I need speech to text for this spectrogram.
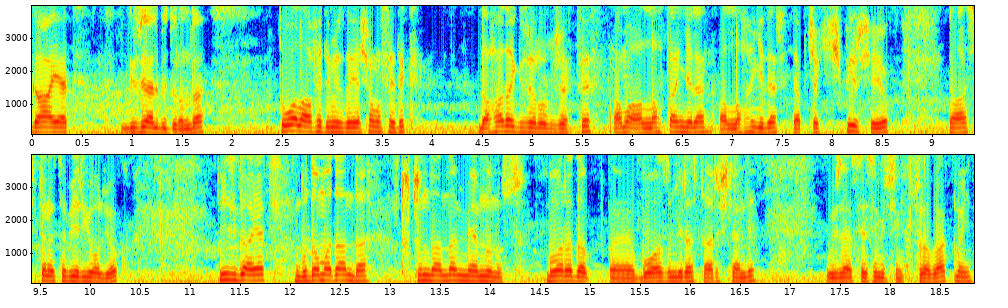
Gayet güzel bir durumda. Doğal afetimizde yaşamasaydık daha da güzel olacaktı. Ama Allah'tan gelen Allah'a gider. Yapacak hiçbir şey yok. Nasipten öte bir yol yok. Biz gayet budamadan da tutumdan da memnunuz. Bu arada e, boğazım biraz tarihlendi. Bu yüzden sesim için kusura bakmayın.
